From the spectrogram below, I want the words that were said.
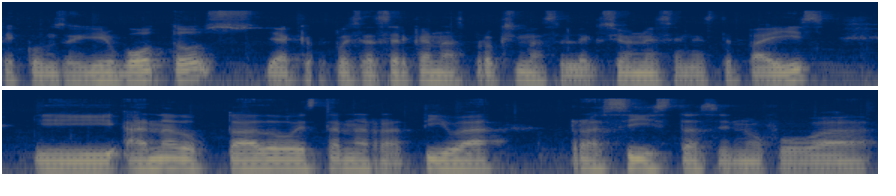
de conseguir votos, ya que pues se acercan las próximas elecciones en este país y han adoptado esta narrativa racista, xenófoba,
